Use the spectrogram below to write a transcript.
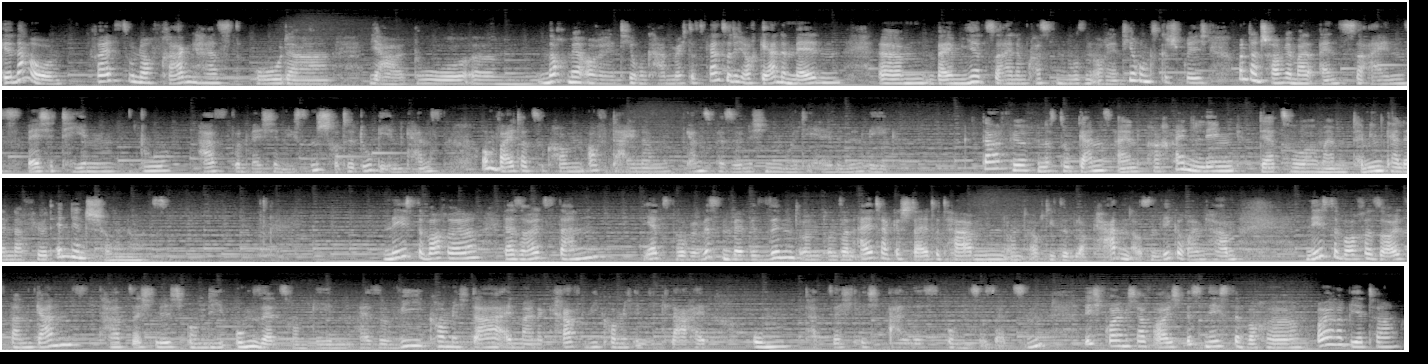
Genau, falls du noch Fragen hast oder ja, du ähm, noch mehr Orientierung haben möchtest, kannst du dich auch gerne melden ähm, bei mir zu einem kostenlosen Orientierungsgespräch und dann schauen wir mal eins zu eins, welche Themen du hast und welche nächsten Schritte du gehen kannst, um weiterzukommen auf deinem ganz persönlichen Multiheldinnenweg. Dafür findest du ganz einfach einen Link, der zu meinem Terminkalender führt, in den Show Notes. Nächste Woche, da soll es dann, jetzt wo wir wissen, wer wir sind und unseren Alltag gestaltet haben und auch diese Blockaden aus dem Weg geräumt haben, nächste Woche soll es dann ganz tatsächlich um die Umsetzung gehen. Also wie komme ich da in meine Kraft, wie komme ich in die Klarheit, um tatsächlich alles umzusetzen. Ich freue mich auf euch. Bis nächste Woche. Eure Birta.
